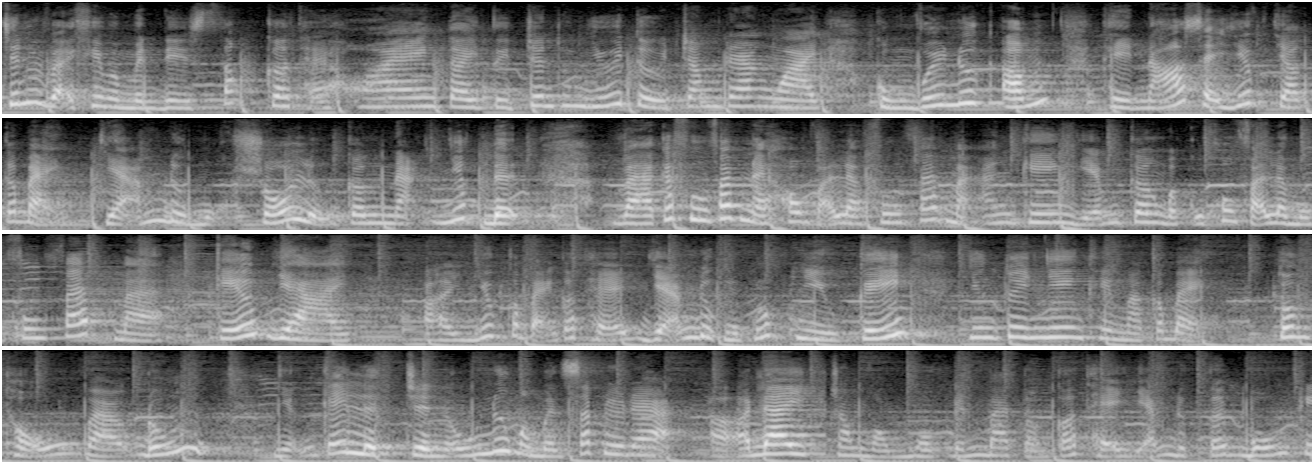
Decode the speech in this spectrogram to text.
Chính vì vậy khi mà mình detox cơ thể hoàn toàn từ trên xuống dưới, từ trong ra ngoài cùng với nước ấm thì nó sẽ giúp cho các bạn giảm được một số lượng cân nặng nhất định. Và cái phương pháp này không phải là phương pháp mà ăn kiêng giảm cân và cũng không phải là một phương pháp mà kéo dài à, giúp các bạn có thể giảm được một lúc nhiều ký nhưng tuy nhiên khi mà các bạn tuân thủ vào đúng những cái lịch trình uống nước mà mình sắp đưa ra ở đây. Trong vòng 1 đến 3 tuần có thể giảm được tới 4 kg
